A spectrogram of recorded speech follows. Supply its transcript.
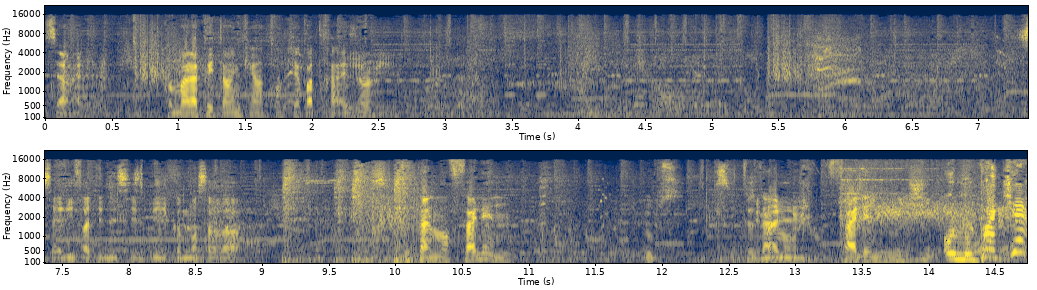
C'est vrai. Comme à la pétanque, hein, tant qu'il n'y a pas de 13. hein. Oui. Salut Faten SSB, comment ça va C'est totalement Fallen. Oups. C'est totalement mal lu. Fallen Luigi. Oh le backer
